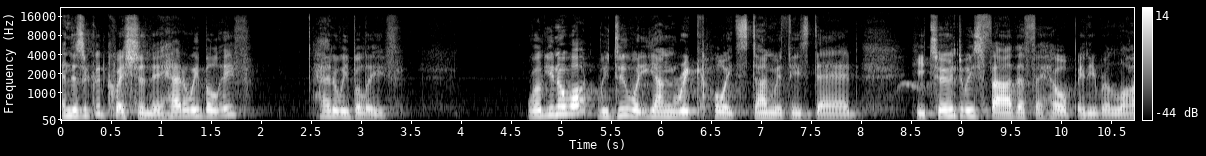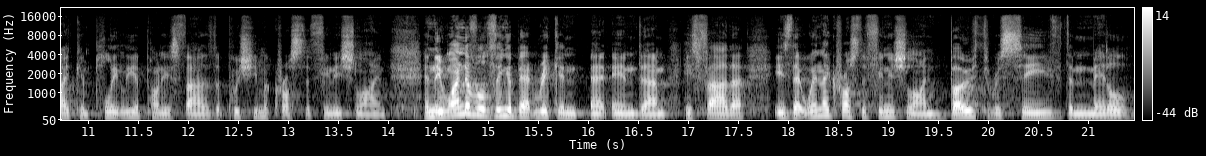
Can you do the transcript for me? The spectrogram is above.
And there's a good question there. How do we believe? How do we believe? Well, you know what? We do what young Rick Hoyt's done with his dad. He turned to his father for help and he relied completely upon his father to push him across the finish line. And the wonderful thing about Rick and, uh, and um, his father is that when they crossed the finish line, both received the medal.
